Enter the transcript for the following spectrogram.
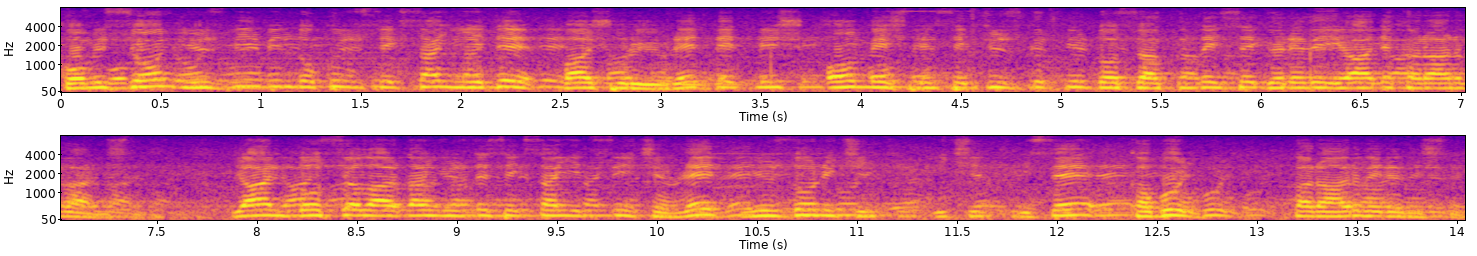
Komisyon 101.987 başvuruyu reddetmiş, 15.841 dosya hakkında ise göreve iade kararı vermiştir. Yani dosyalardan %87'si için red, %10 için, için ise kabul kararı verilmiştir.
